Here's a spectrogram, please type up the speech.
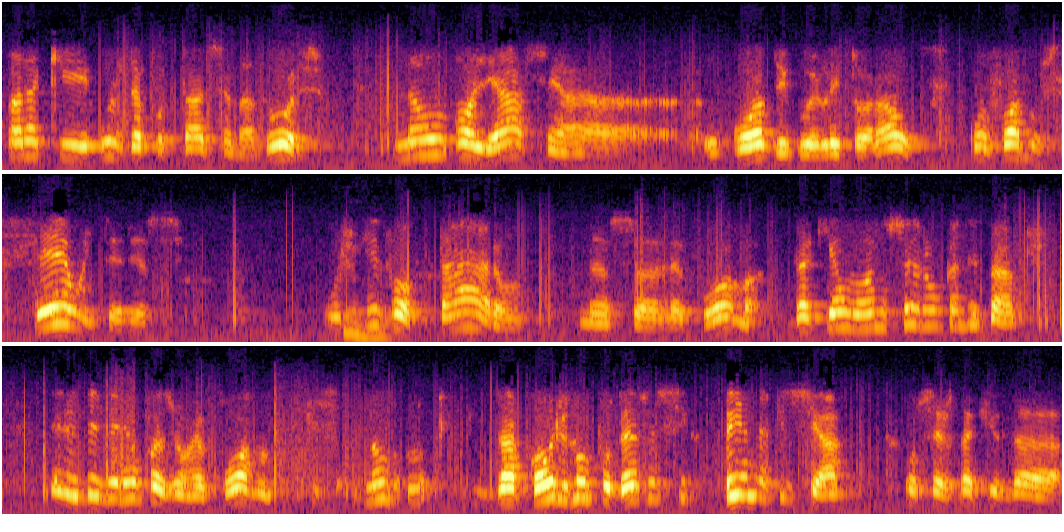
para que os deputados e senadores não olhassem a, o código eleitoral conforme o seu interesse. Os que votaram nessa reforma, daqui a um ano serão candidatos. Eles deveriam fazer uma reforma não, da qual eles não pudessem se beneficiar. Ou seja, daqui a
